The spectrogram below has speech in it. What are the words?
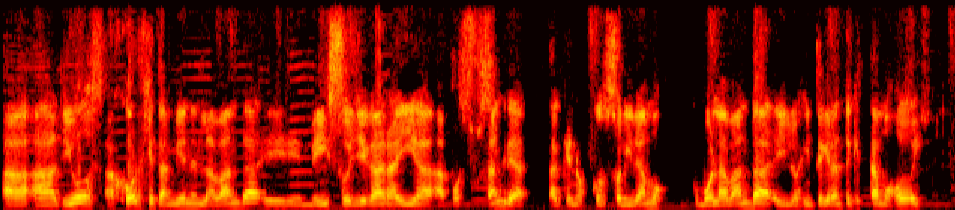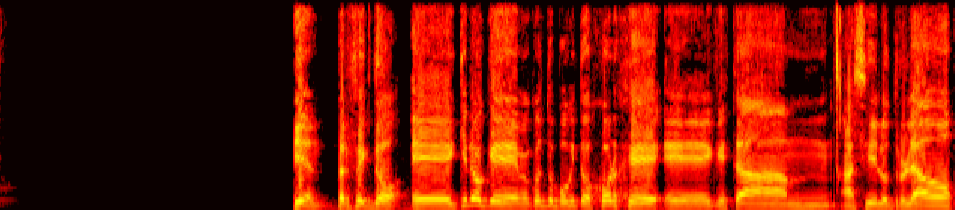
a, a Dios, a Jorge también en la banda, eh, me hizo llegar ahí a, a por su sangre, hasta que nos consolidamos como la banda y los integrantes que estamos hoy. Bien, perfecto. Eh, quiero que me cuente un poquito Jorge, eh, que está mm, así del otro lado.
